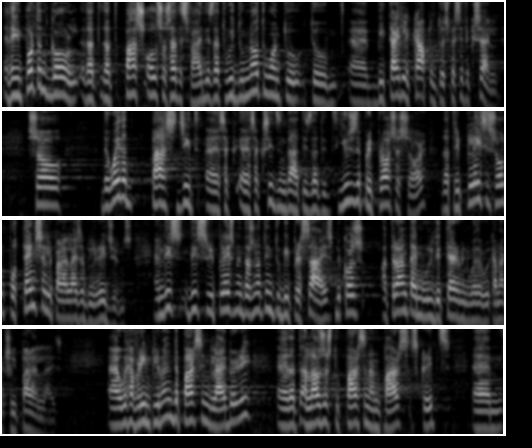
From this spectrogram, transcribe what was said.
the important goal that, that PaSh also satisfied is that we do not want to, to uh, be tightly coupled to a specific cell. So the way that PaSh-JIT uh, uh, succeeds in that is that it uses a preprocessor that replaces all potentially parallelizable regions. And this, this replacement does not need to be precise because at runtime we will determine whether we can actually parallelize. Uh, we have re-implemented the parsing library uh, that allows us to parse and unparse scripts, um,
